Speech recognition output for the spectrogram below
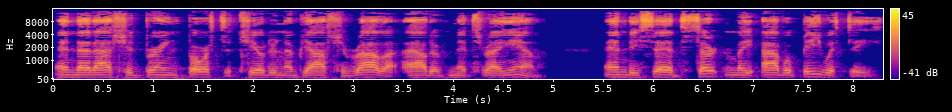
and that I should bring forth the children of Yasharallah out of Mitzrayim? And he said, Certainly I will be with thee,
